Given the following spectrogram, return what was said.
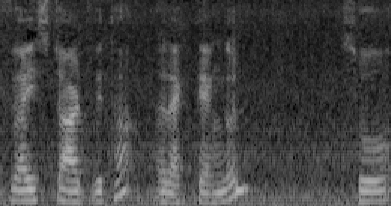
if i start with a rectangle so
